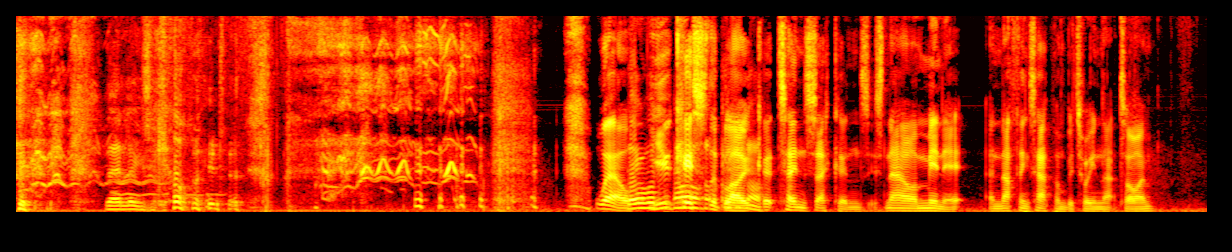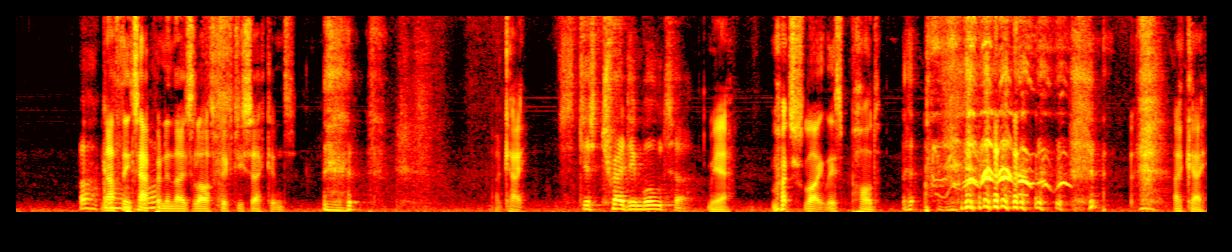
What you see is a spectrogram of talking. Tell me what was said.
They're losing confidence. well, you no- kissed the bloke enough. at 10 seconds. It's now a minute, and nothing's happened between that time. Oh, God, Nothing's what? happened in those last 50 seconds. okay. It's just treading water. Yeah. Much like this pod. okay.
